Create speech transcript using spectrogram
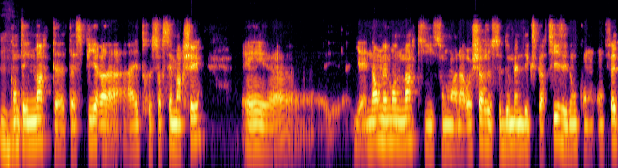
mhm. quand tu es une marque, tu aspires à, être sur ces marchés. Et il y a énormément de marques qui sont à la recherche de ce domaine d'expertise. Et donc, en fait,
